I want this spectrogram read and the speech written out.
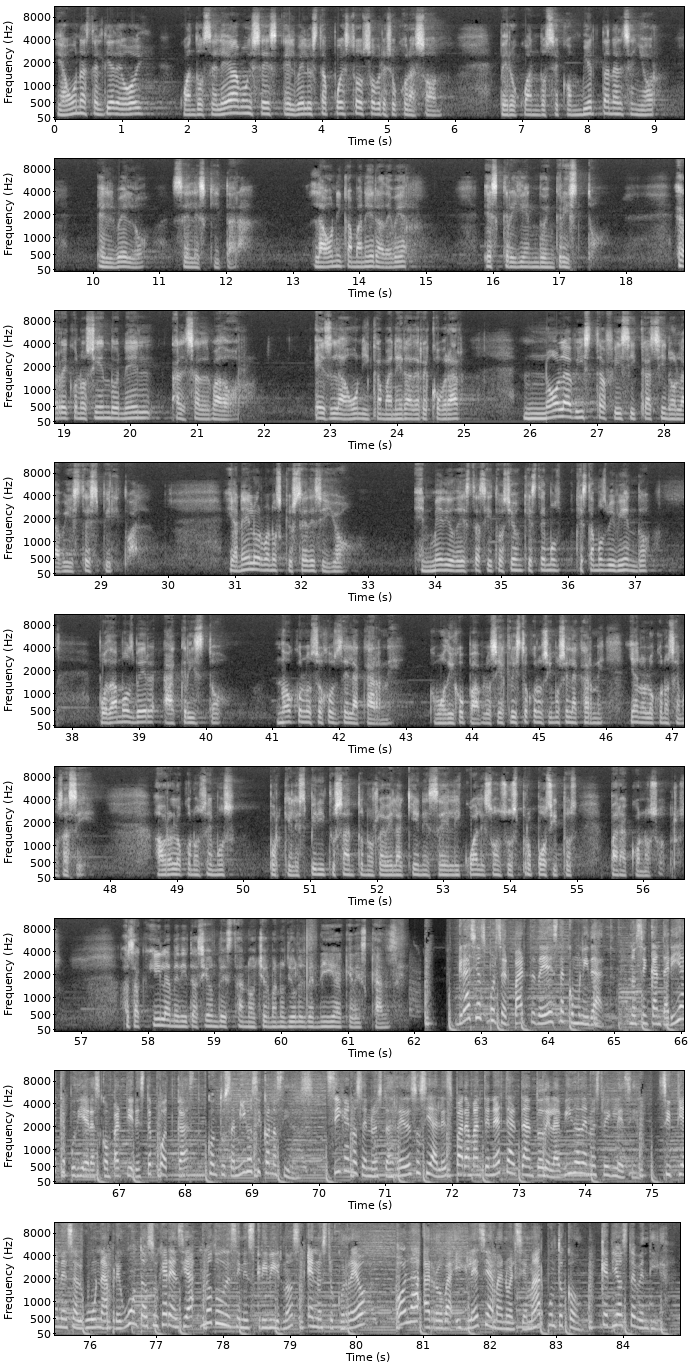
Y aún hasta el día de hoy, cuando se lea a Moisés, el velo está puesto sobre su corazón, pero cuando se conviertan al Señor, el velo se les quitará. La única manera de ver es creyendo en Cristo, es reconociendo en Él al Salvador. Es la única manera de recobrar no la vista física, sino la vista espiritual. Y anhelo, hermanos, que ustedes y yo, en medio de esta situación que, estemos, que estamos viviendo, podamos ver a Cristo no con los ojos de la carne, como dijo Pablo, si a Cristo conocimos en la carne, ya no lo conocemos así. Ahora lo conocemos porque el Espíritu Santo nos revela quién es Él y cuáles son sus propósitos para con nosotros. Hasta aquí la meditación de esta noche, hermanos. Dios les bendiga, que descansen. Gracias por ser parte de esta comunidad. Nos encantaría que pudieras compartir este podcast con tus amigos y conocidos. Síguenos en nuestras redes sociales para mantenerte al tanto de la vida de nuestra iglesia. Si tienes alguna pregunta o sugerencia, no dudes en inscribirnos en nuestro correo hola arroba Que Dios te bendiga.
